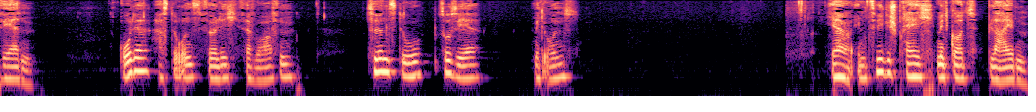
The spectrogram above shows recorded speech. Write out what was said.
werden. Oder hast du uns völlig verworfen? Zürnst du so sehr mit uns? Ja, im Zwiegespräch mit Gott bleiben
